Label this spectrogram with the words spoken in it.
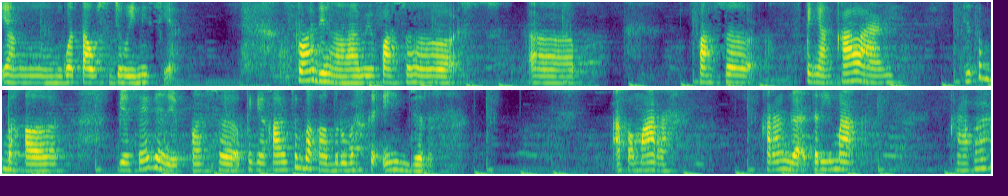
Yang gue tahu sejauh ini sih ya. Setelah dia ngalami fase uh, fase penyangkalan dia tuh bakal biasanya dari fase penyangkalan itu bakal berubah ke anger atau marah? Karena nggak terima. Kenapa?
